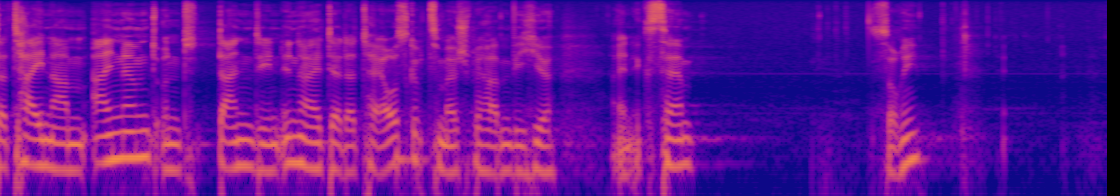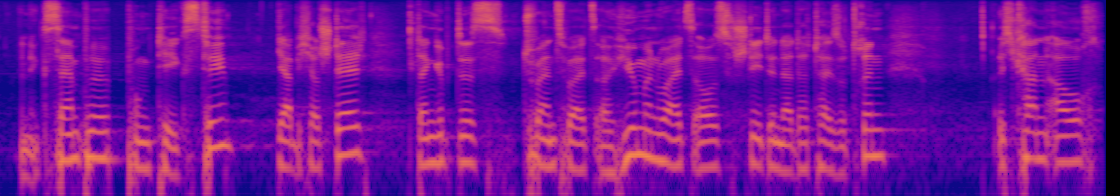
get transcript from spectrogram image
Dateinamen einnimmt und dann den Inhalt der Datei ausgibt. Zum Beispiel haben wir hier ein Example, sorry, ein Example.txt, die habe ich erstellt. Dann gibt es Trans Rights are Human Rights aus, steht in der Datei so drin. Ich kann auch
